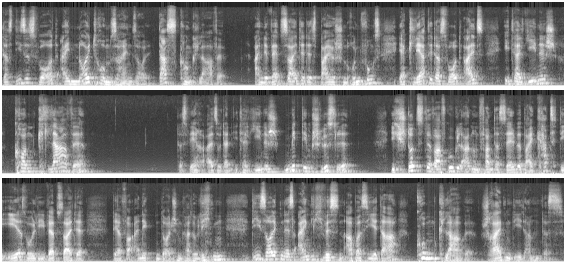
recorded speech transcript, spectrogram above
dass dieses Wort ein Neutrum sein soll, das Konklave. Eine Webseite des Bayerischen Rundfunks erklärte das Wort als italienisch Konklave. Das wäre also dann italienisch mit dem Schlüssel. Ich stutzte, warf Google an und fand dasselbe bei cat.de, das ist wohl die Webseite der Vereinigten Deutschen Katholiken, die sollten es eigentlich wissen, aber siehe da, Kumklave, schreiben die dann das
